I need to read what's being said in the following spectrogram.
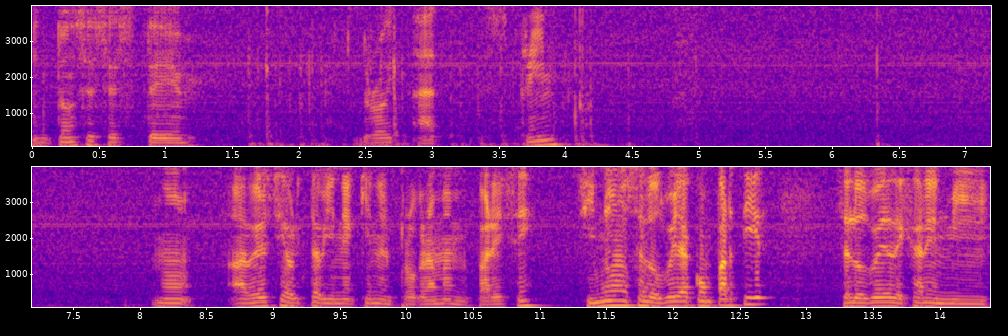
Entonces este droid at screen no a ver si ahorita viene aquí en el programa me parece. Si no se los voy a compartir. Se los voy a dejar en mi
